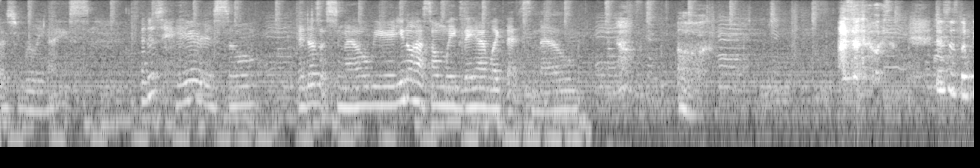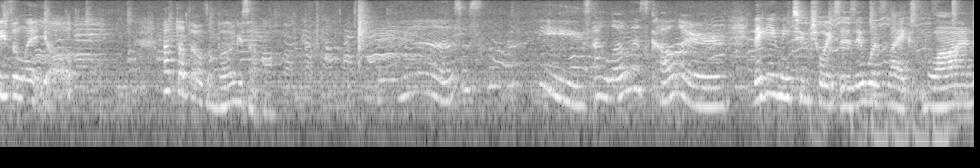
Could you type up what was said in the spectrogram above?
that's really nice. And this hair is so, it doesn't smell weird. You know how some wigs, they have like that smell? oh. This is the piece of lint, y'all. I thought that was a bug or something. Yeah, this is so nice. I love this color. They gave me two choices. It was like blonde,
